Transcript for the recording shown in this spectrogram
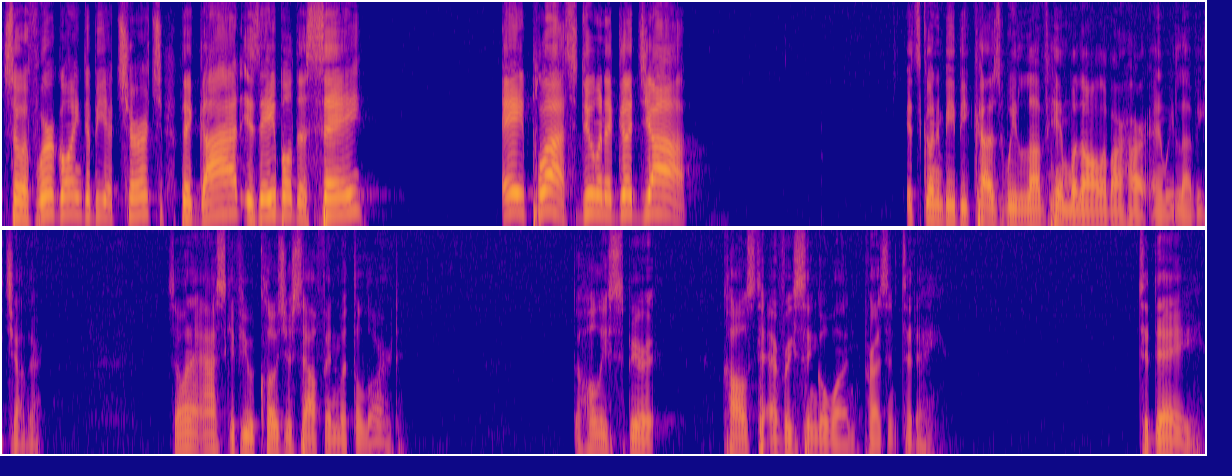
So, if we're going to be a church that God is able to say, A plus, doing a good job, it's going to be because we love Him with all of our heart and we love each other. So I want to ask if you would close yourself in with the Lord. The Holy Spirit calls to every single one present today. Today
